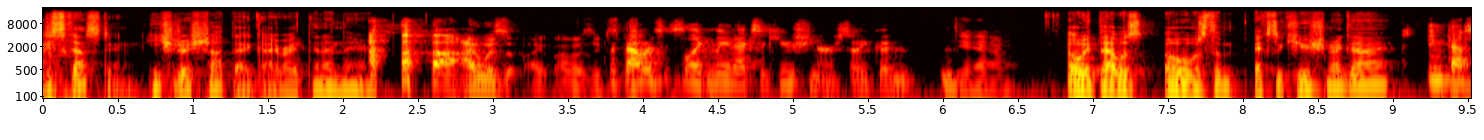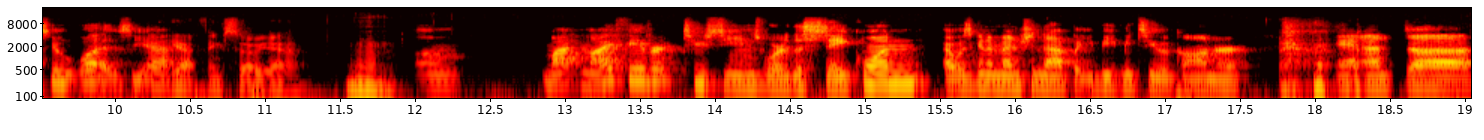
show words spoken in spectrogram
Disgusting. He should have shot that guy right then and there. I was, I, I was. But that was his like main executioner, so he couldn't. yeah, Oh wait, that was. Oh, it was the executioner guy. I think that's who it was. Yeah. yeah, I think so. Yeah, Hmm. Um, my my favorite two scenes were the steak one. I was going to mention that, but you beat me to it, Connor. and uh,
